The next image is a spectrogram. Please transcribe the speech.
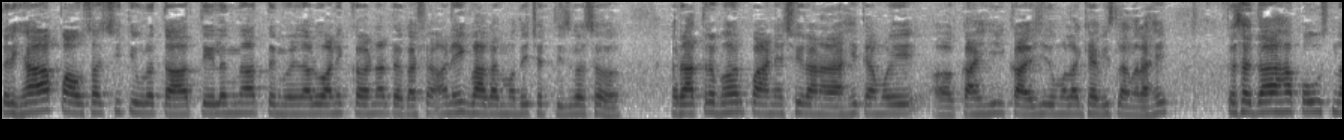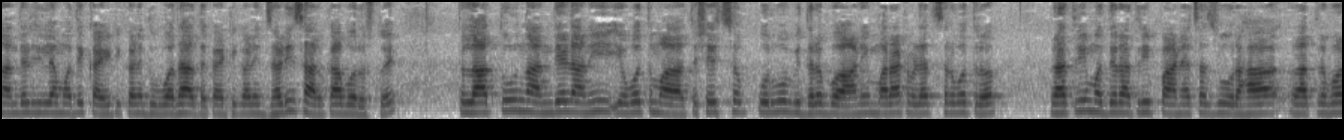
तर ह्या पावसाची तीव्रता तेलंगणा तमिळनाडू आणि कर्नाटक अशा अनेक भागांमध्ये छत्तीसगडसह रात्रभर पाण्याची राहणार आहे. त्यामुळे काही काळजी तुम्हाला घ्यावीच लागणार आहे. तर सध्या हा पाऊस नांदेड जिल्ह्यामध्ये काही ठिकाणी धुवाधार तर काही ठिकाणी झडीसारखा बरसतोय. तर लातूर नांदेड आणि यवतमाळ तसेच पूर्व विदर्भ आणि मराठवाड्यात सर्वत्र रात्री मध्यरात्री पाण्याचा जोर हा रात्रभर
